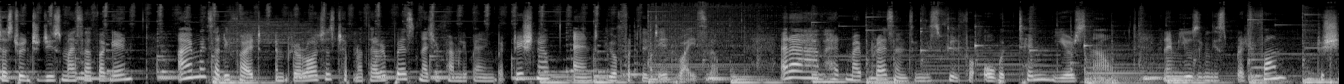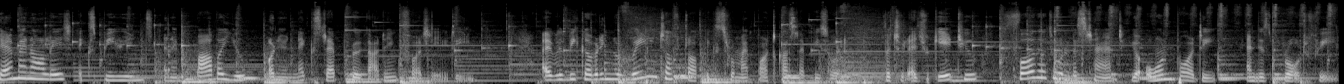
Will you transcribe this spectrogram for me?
Just to introduce myself again, I am a certified embryologist, hypnotherapist, natural family planning practitioner, and your fertility advisor. And I have had my presence in this field for over 10 years now. And I'm using this platform to share my knowledge, experience, and empower you on your next step regarding fertility. I will be covering a range of topics through my podcast episode, which will educate you further to understand your own body and this broad field.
